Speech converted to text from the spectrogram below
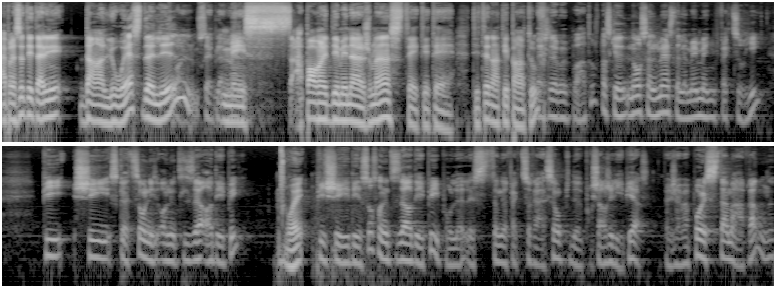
Après ça, tu es allé dans l'ouest de l'île. mais à part un déménagement, tu étais, dans tes Ben, pantoufles. je l'avais tout, parce que non seulement c'était le même manufacturier, puis chez Scotty, on, on utilisait ADP, Oui. puis chez des sources, on utilisait ADP pour le, le système de facturation puis de, pour charger les pièces. Que j'avais pas un système à apprendre. là.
